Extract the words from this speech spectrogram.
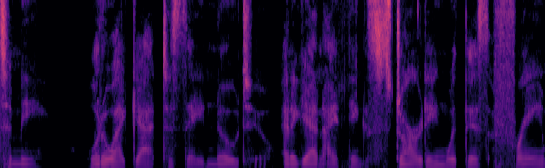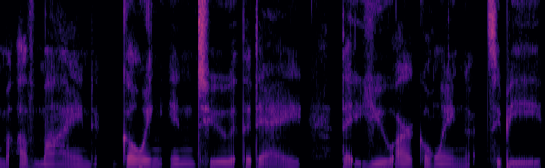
to me? What do I get to say no to? And again, I think starting with this frame of mind going into the day that you are going to be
